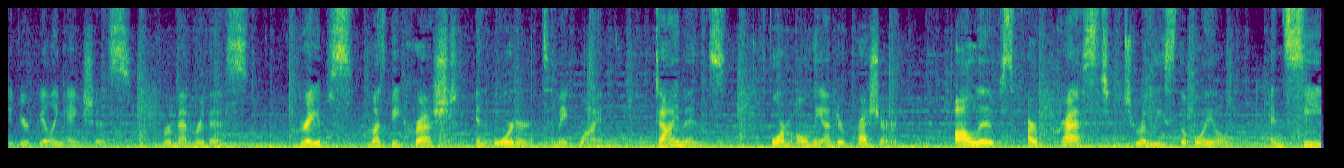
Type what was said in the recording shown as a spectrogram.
If you're feeling anxious, remember this. Grapes must be crushed in order to make wine, diamonds form only under pressure, olives are pressed to release the oil, and seeds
